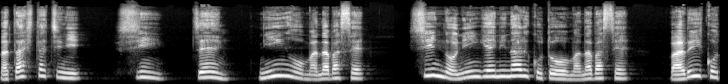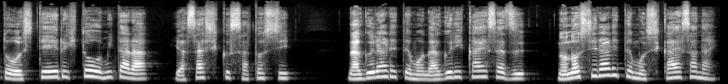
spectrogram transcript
私たちに真、善、任を学ばせ、真の人間になることを学ばせ、悪いことをしている人を見たら優しく諭し、殴られても殴り返さず、罵られても仕返さない。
